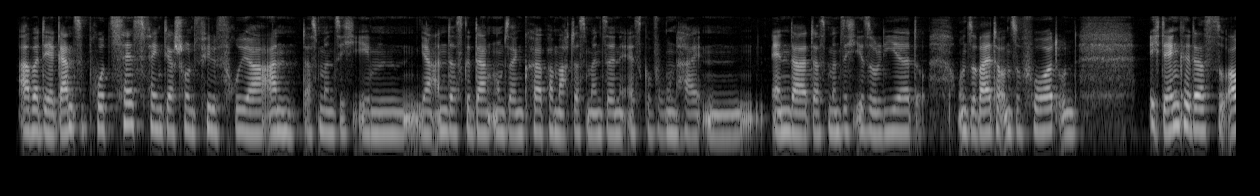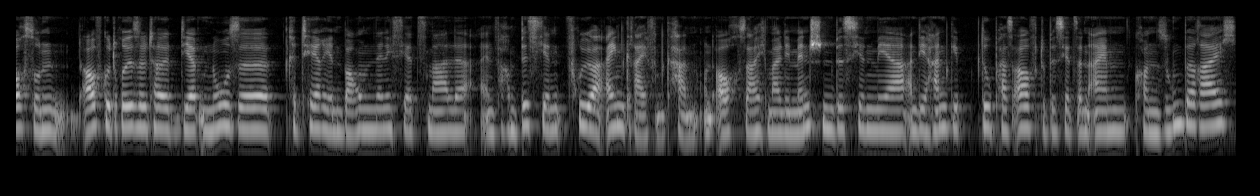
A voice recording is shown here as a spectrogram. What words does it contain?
Aber der ganze Prozess fängt ja schon viel früher an, dass man sich eben ja anders Gedanken um seinen Körper macht, dass man seine Essgewohnheiten ändert, dass man sich isoliert und so weiter und so fort. Und ich denke, dass so auch so ein aufgedröselter Diagnosekriterienbaum, nenne ich es jetzt mal, einfach ein bisschen früher eingreifen kann und auch, sage ich mal, den Menschen ein bisschen mehr an die Hand gibt, du pass auf, du bist jetzt in einem Konsumbereich.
